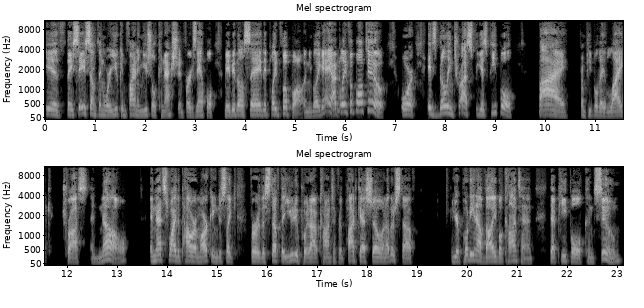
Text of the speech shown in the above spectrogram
if they say something where you can find a mutual connection, for example, maybe they'll say they played football, and you'll be like, "Hey, I mm-hmm. played football too," or it's building trust because people buy from people they like, trust, and know. And that's why the power of marketing, just like for the stuff that you do, put out content for the podcast show and other stuff, you're putting out valuable content that people consume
